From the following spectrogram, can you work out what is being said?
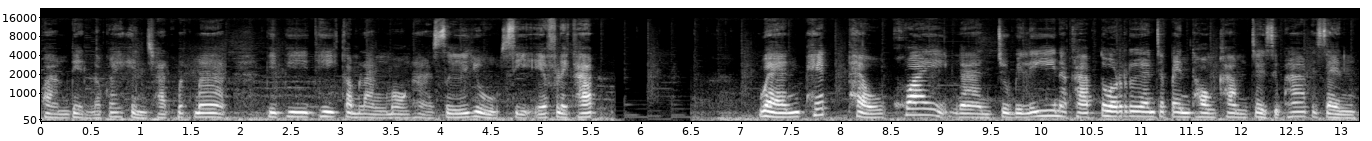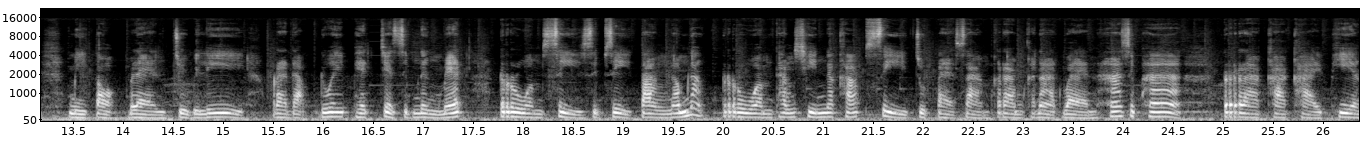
ความเด่นแล้วก็เห็นชัดมาก ๆ พี่ ๆ ที่กำลังมองหาซื้ออยู่ CF เลยครับ แหวนเพชรแถวไขว้งานจูบิลี่นะครับ ตัวเรือนจะเป็นทองคำ75%มีตอกแบรนด์จูบิลี่ประดับด้วยเพชร 71 เม็ดรวม 44 ตังน้ำหนักรวมทั้งชิ้นนะครับ 4.83 กรัมขนาดแหวน 55 ราคาขายเพียง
